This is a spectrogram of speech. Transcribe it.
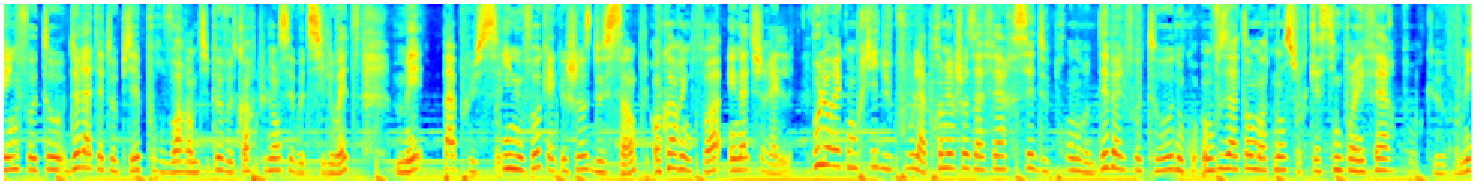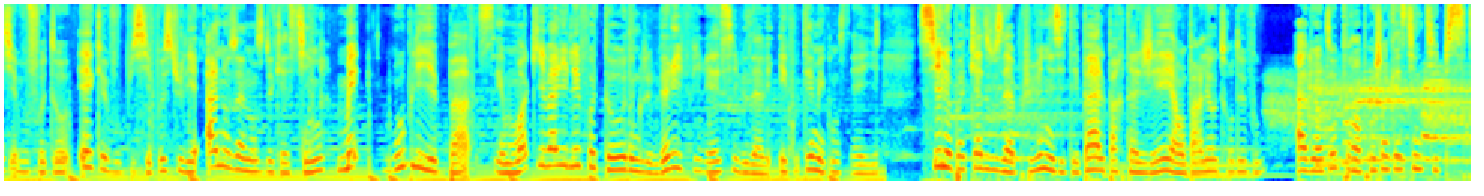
et une photo de la tête aux pieds pour voir un petit peu votre corpulence et votre silhouette, mais pas plus. Il nous faut quelque chose de simple, encore une fois, et naturel. Vous l'aurez compris, du coup, la première chose à faire, c'est de prendre des belles photos. Donc, on vous attend maintenant sur casting.fr pour que vous mettiez vos photos et que vous puissiez postuler à nos annonces de casting. Mais n'oubliez pas, c'est moi qui valide les photos, donc je vérifierai si vous avez écouté mes conseils. Si le podcast vous a plu, n'hésitez pas à le partager et à en parler autour de vous. À bientôt pour un prochain casting tips.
